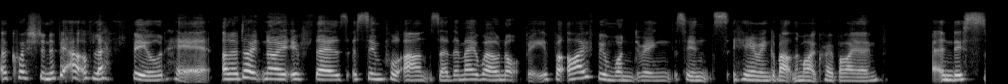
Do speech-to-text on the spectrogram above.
a question a bit out of left field here. And I don't know if there's a simple answer. There may well not be. But I've been wondering since hearing about the microbiome, and this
